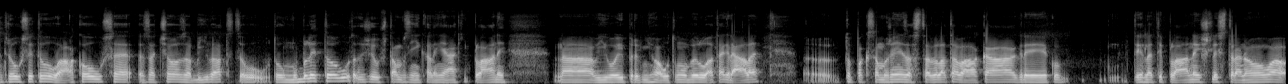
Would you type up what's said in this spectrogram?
druhou světovou válkou se začal zabývat tou, tou mobilitou, takže už tam vznikaly nějaký plány na vývoj prvního automobilu a tak dále. Eh, to pak samozřejmě zastavila ta válka, kdy jako tyhle ty plány šly stranou a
